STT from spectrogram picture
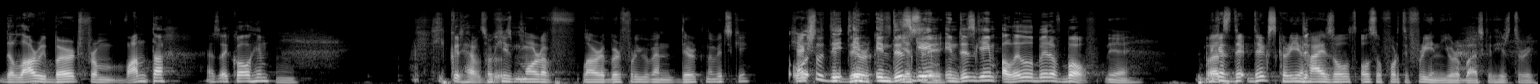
the Larry Bird from Vantaa, as I call him. Mm. He could have. So he's more of Larry Bird for you than Dirk Nowitzki. He Well, actually did in- Dirk in, this game. In this game, a little bit of both. yeah, But because Dirk's career high is also 43 in EuroBasket history.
